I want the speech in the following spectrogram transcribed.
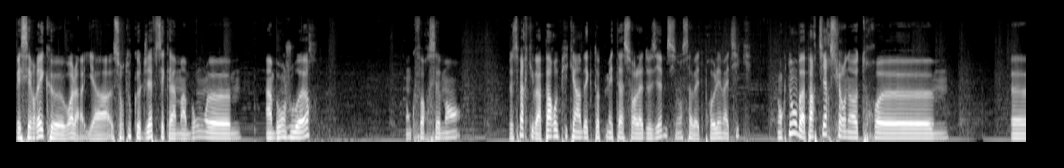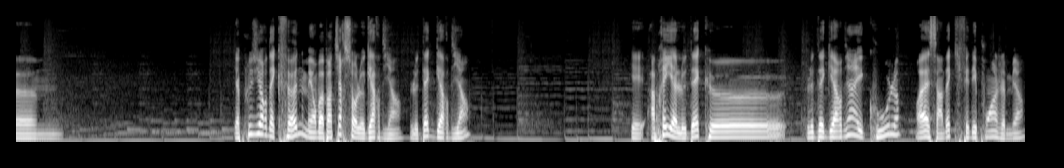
Mais c'est vrai que voilà, il y a surtout que Jeff c'est quand même un bon, euh, un bon joueur. Donc forcément, j'espère qu'il va pas repiquer un deck top méta sur la deuxième, sinon ça va être problématique. Donc nous on va partir sur notre... Euh, il y a plusieurs decks fun, mais on va partir sur le gardien. Le deck gardien. Et après il y a le deck... Le deck gardien est cool. Ouais c'est un deck qui fait des points, j'aime bien.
